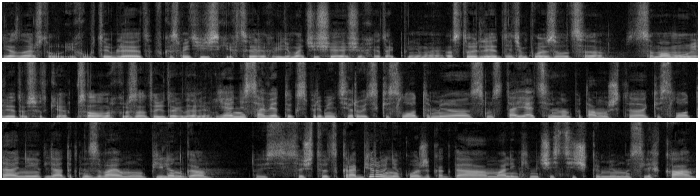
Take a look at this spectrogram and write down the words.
Я знаю, что их употребляют в косметических таких целях, видимо, очищающих, я так понимаю. А стоит ли этим пользоваться самому или это все-таки в салонах красоты и так далее? Я не советую экспериментировать с кислотами самостоятельно, потому что кислоты, они для так называемого пилинга, то есть существует скрабирование кожи, когда маленькими частичками мы слегка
